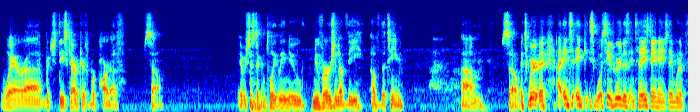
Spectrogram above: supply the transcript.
where uh, which these characters were part of. So it was just a completely new new version of the of the team. Um, so it's weird. It, it, it, what seems weird is in today's day and age, they would have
